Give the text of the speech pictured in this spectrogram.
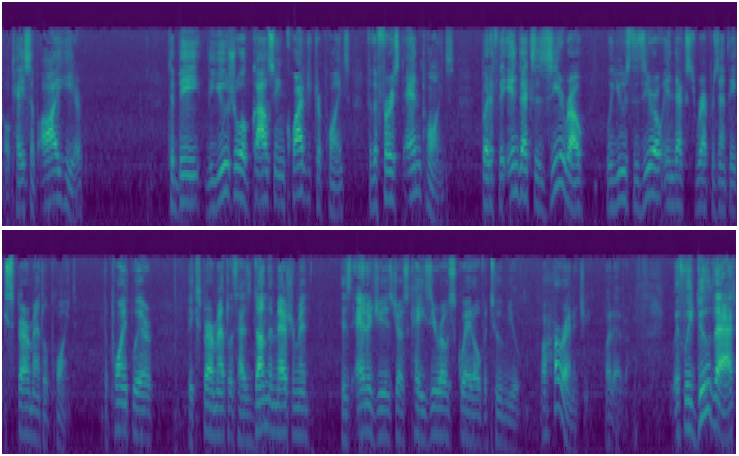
or k sub i here, to be the usual Gaussian quadrature points for the first n points. But if the index is 0, we use the 0 index to represent the experimental point. The point where the experimentalist has done the measurement, his energy is just k0 squared over 2 mu, or her energy, whatever. If we do that,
